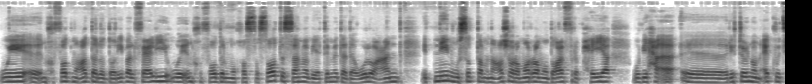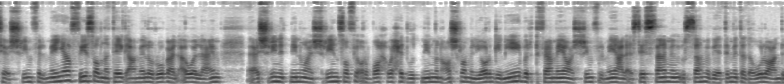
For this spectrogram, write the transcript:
وانخفاض معدل الضريبة الفعلي وانخفاض المخصصات. السهم بيتم تداوله عند 2.6 من عشرة مرة مضاعف ربحية وبيحقق return on equity 20% فيصل نتائج أعمال الربع الأول لعام 2022 صافي أرباح 1.2 من عشرة مليار جنيه بارتفاع 120% على أساس سنوي والسهم بيتم تداوله عند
